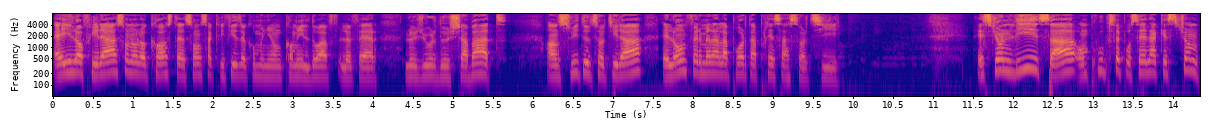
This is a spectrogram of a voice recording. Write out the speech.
et il offrira son holocauste et son sacrifice de communion comme il doit le faire le jour du Shabbat. Ensuite, il sortira et l'on fermera la porte après sa sortie. Et si on lit ça, on peut se poser la question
